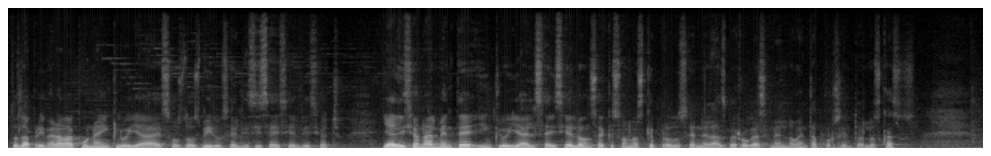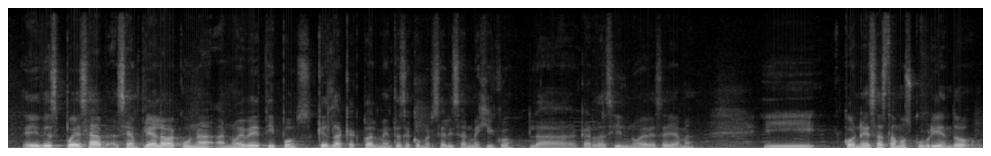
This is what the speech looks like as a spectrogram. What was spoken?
Entonces la primera vacuna incluía esos dos virus, el 16 y el 18. Y adicionalmente incluía el 6 y el 11, que son los que producen las verrugas en el 90% de los casos. Eh, después se amplía la vacuna a nueve tipos, que es la que actualmente se comercializa en México, la Gardasil 9 se llama, y con esa estamos cubriendo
